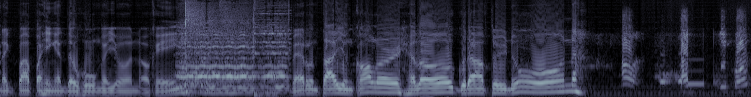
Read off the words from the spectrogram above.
nagpapahinga daw ho ngayon. Okay? Meron tayong caller. Hello, good afternoon. Good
